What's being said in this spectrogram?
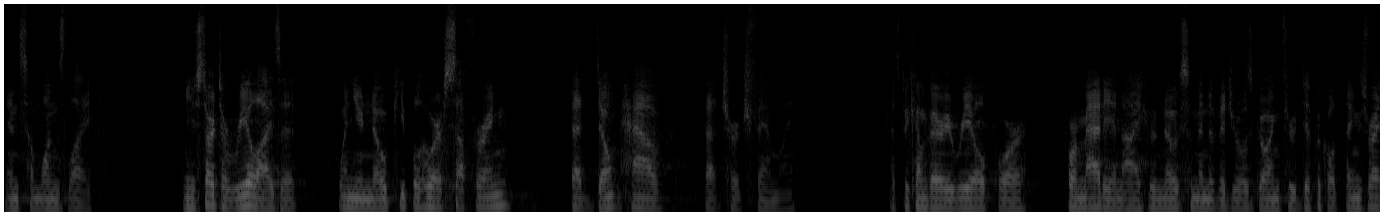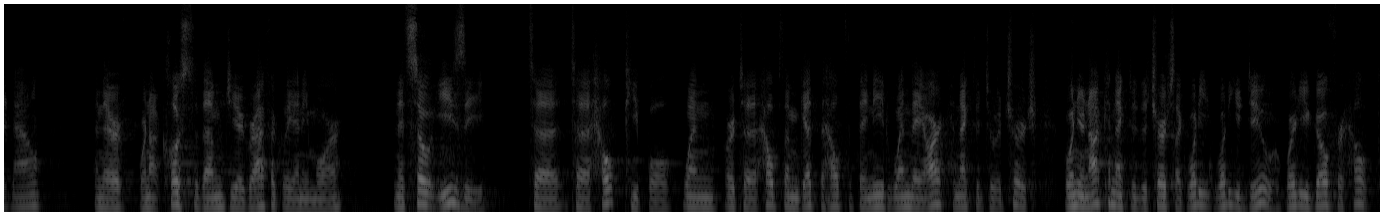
in someone's life. And you start to realize it when you know people who are suffering that don't have that church family. It's become very real for, for Maddie and I, who know some individuals going through difficult things right now. And we're not close to them geographically anymore. And it's so easy to, to help people when, or to help them get the help that they need when they are connected to a church. But when you're not connected to church, like what do you, what do you do? Where do you go for help?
